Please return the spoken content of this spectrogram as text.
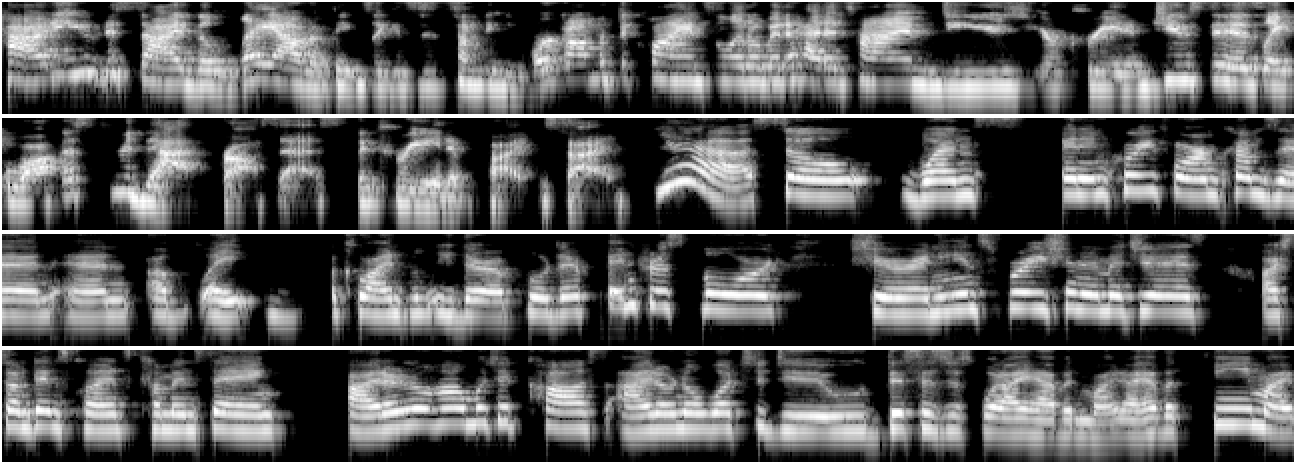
how do you decide the layout of things? Like, is it something you work on with the clients a little bit ahead of time? Do you use your creative juices? Like, walk us through that process, the creative side. Yeah. So, once an inquiry form comes in and a, like, a client will either upload their Pinterest board, share any inspiration images, or sometimes clients come in saying, I don't know how much it costs. I don't know what to do. This is just what I have in mind. I have a theme. I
